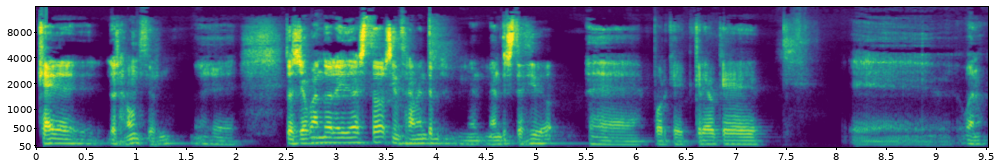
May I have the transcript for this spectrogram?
qué de los anuncios? entonces yo cuando he leído esto, sinceramente me, ha entristecido porque creo que bueno,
